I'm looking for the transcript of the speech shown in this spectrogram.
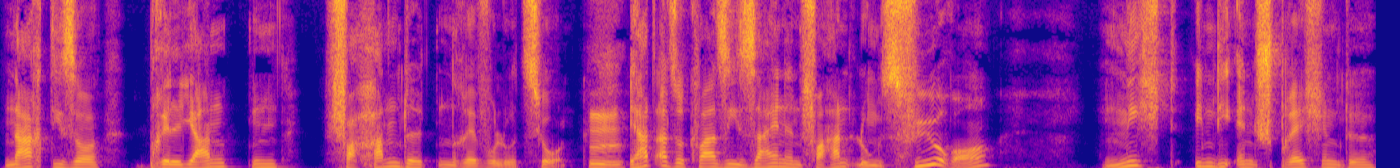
nach dieser brillanten, verhandelten Revolution. Mhm. Er hat also quasi seinen Verhandlungsführer nicht in die entsprechende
